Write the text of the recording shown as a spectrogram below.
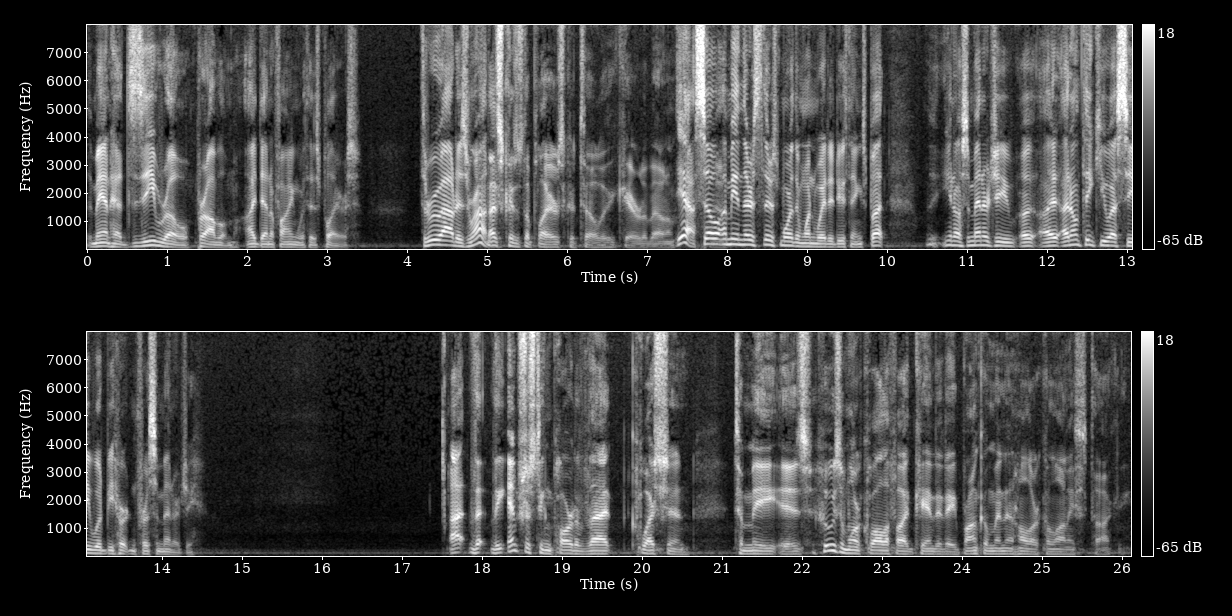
the man had zero problem identifying with his players throughout his run. That's because the players could tell that he cared about them. Yeah, so I mean, there's there's more than one way to do things, but you know, some energy. Uh, I I don't think USC would be hurting for some energy. Uh, the, the interesting part of that question to me is who's a more qualified candidate, Bronco Mendenhall or Kalani Sitake?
